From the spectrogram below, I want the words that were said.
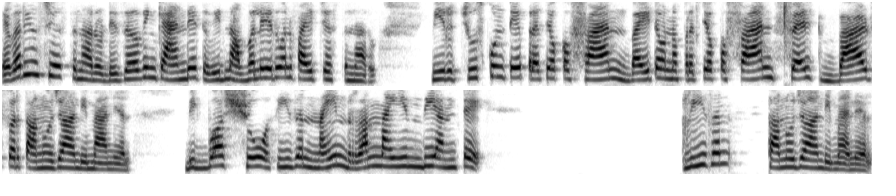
ఎవరు యూస్ చేస్తున్నారు? డిజర్వింగ్ క్యాండిడేట్ విన్ అవ్వలేదు అని ఫైట్ చేస్తున్నారు. మీరు చూసుకుంటే ప్రతి ఒక్క ఫ్యాన్ బయట ఉన్న ప్రతి ఒక్క fan felt bad for Tanuja and Emmanuel. Bigg Boss show season nine run అయ్యింది అంటే రీజన్ తనూజ అండ్ ఇమాన్యుయల్.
